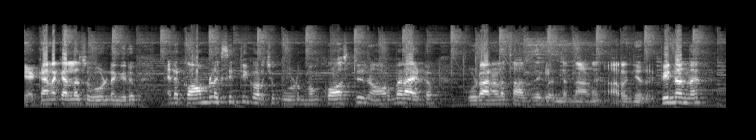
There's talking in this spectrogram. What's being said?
കേൾക്കാനൊക്കെ നല്ല സുഖമുണ്ടെങ്കിലും അതിന്റെ കോംപ്ലക്സിറ്റി കുറച്ച് കൂടുമ്പം കോസ്റ്റ് നോർമലായിട്ടും കൂടാനുള്ള സാധ്യതകളുണ്ടെന്നാണ് അറിഞ്ഞത്. പിന്നൊന്ന്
